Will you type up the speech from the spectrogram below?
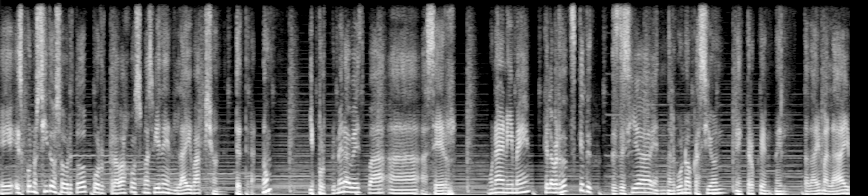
eh, es conocido sobre todo por trabajos más bien en live action, etc. ¿no? Y por primera vez va a hacer un anime que la verdad es que les decía en alguna ocasión, eh, creo que en el Tadaima Live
